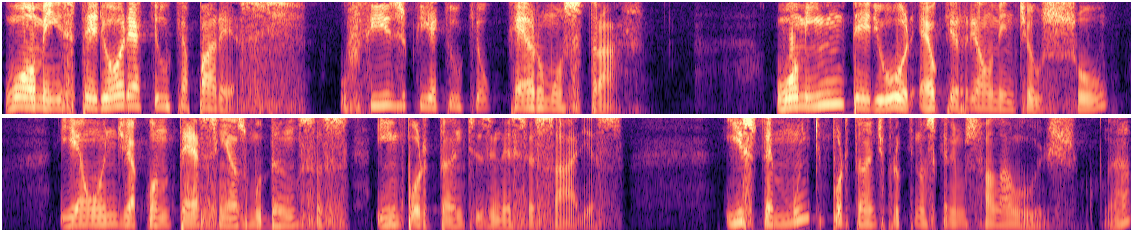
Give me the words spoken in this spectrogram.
O homem exterior é aquilo que aparece, o físico é aquilo que eu quero mostrar. O homem interior é o que realmente eu sou e é onde acontecem as mudanças importantes e necessárias. Isso é muito importante para o que nós queremos falar hoje. Né?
